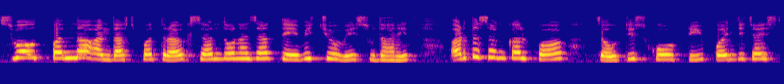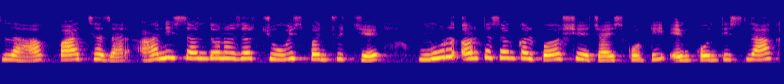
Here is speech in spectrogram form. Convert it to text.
स्वउत्पन्न अंदाजपत्रक सन दोन हजार तेवीस चोवीस सुधारित अर्थसंकल्प चौतीस कोटी पंचेचाळीस लाख पाच हजार आणि सन दोन हजार चोवीस पंचवीसचे मूळ अर्थसंकल्प शेहेचाळीस कोटी एकोणतीस लाख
